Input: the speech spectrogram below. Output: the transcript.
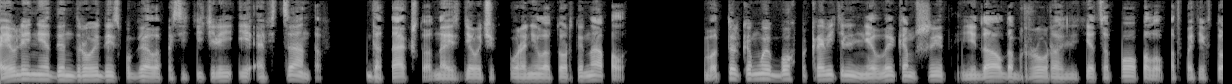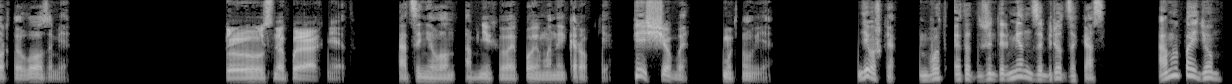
Появление дендроида испугало посетителей и официантов, да так, что одна из девочек уронила торты на пол. Вот только мой бог-покровитель не лыком шит и не дал добру разлететься по полу, подхватив торты лозами. «Вкусно пахнет», — оценил он, обнюхивая пойманные коробки. «Еще бы!» — хмыкнул я. «Девушка, вот этот джентльмен заберет заказ, а мы пойдем.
